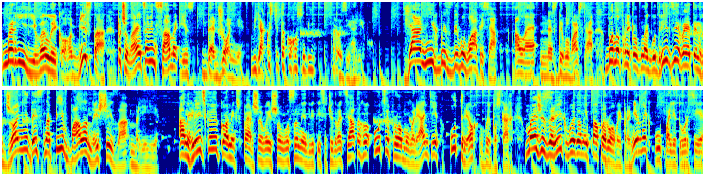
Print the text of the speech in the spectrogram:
Мрії великого міста, починається він саме із Де Джонні в якості такого собі розігріву. Я міг би здивуватися, але не здивувався. Бо, наприклад, на Гудрідзі рейтинг Джонні десь на півбала нижчий за мрії. Англійською комікс вперше вийшов восени 2020-го у цифровому варіанті у трьох випусках. Майже за рік виданий паперовий примірник у палітурці.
